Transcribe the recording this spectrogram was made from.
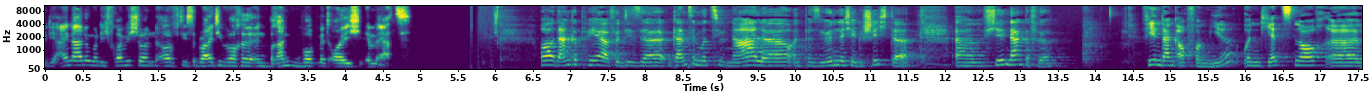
für die Einladung und ich freue mich schon auf die Sobriety-Woche in Brandenburg mit euch im März. Oh, danke, Peer, für diese ganz emotionale und persönliche Geschichte. Ähm, vielen Dank dafür. Vielen Dank auch von mir. Und jetzt noch, äh,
